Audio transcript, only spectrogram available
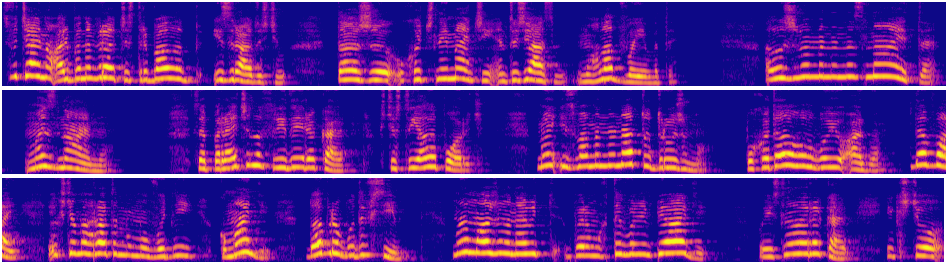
Звичайно, Альба навряд чи стрибала б із радощів, та ж хоч найменший ентузіазм могла б виявити. Але ж ви мене не знаєте, ми знаємо, заперечила Фріда і Ракель, що стояли поруч. Ми із вами не надто дружимо, похитала головою Альба. Давай, якщо ми гратимемо в одній команді, добре буде всім. Ми можемо навіть перемогти в Олімпіаді, пояснила Ракель, якщо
